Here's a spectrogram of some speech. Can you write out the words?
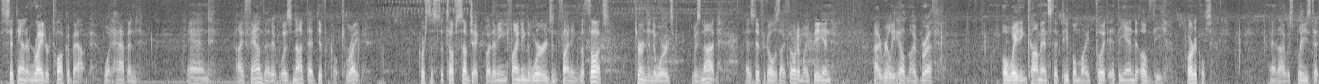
sit down and write or talk about what happened and I found that it was not that difficult to write. Of course, it's a tough subject, but I mean, finding the words and finding the thoughts turned into words was not as difficult as I thought it might be, and I really held my breath, awaiting comments that people might put at the end of the articles. And I was pleased that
